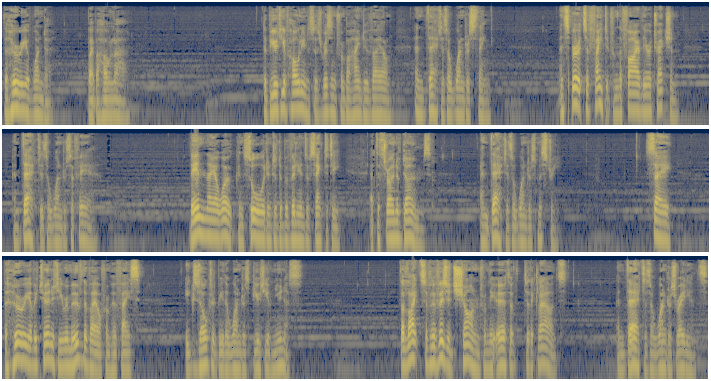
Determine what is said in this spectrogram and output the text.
The Houri of Wonder by Baha'u'llah The beauty of holiness has risen from behind her veil, and that is a wondrous thing. And spirits have fainted from the fire of their attraction, and that is a wondrous affair. Then they awoke and soared into the pavilions of sanctity, at the throne of domes, and that is a wondrous mystery. Say, the Houri of eternity removed the veil from her face. Exalted be the wondrous beauty of newness. The lights of her visage shone from the earth to the clouds, and that is a wondrous radiance.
